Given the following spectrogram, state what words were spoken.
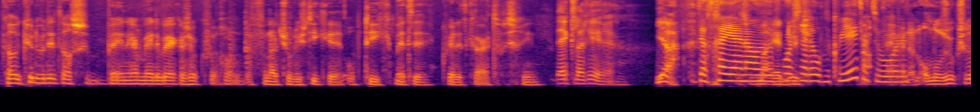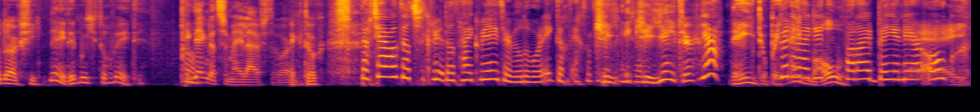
Kan- Kunnen we dit als BNR-medewerkers ook gewoon vanuit journalistieke optiek met de creditcard misschien? Declareren. Ja. Ik dacht, ga jij nou voorstellen om de creator Nou, te worden? een onderzoeksredactie. Nee, dit moet je toch weten. Ik denk dat ze meeluisteren hoor. Denk het ook. Dacht jij ook dat, ze, dat hij creator wilde worden? Ik dacht echt dat hij Cre- creator? Ja. Nee, dat ben Kunnen jij wij dit vanuit BNR ook?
